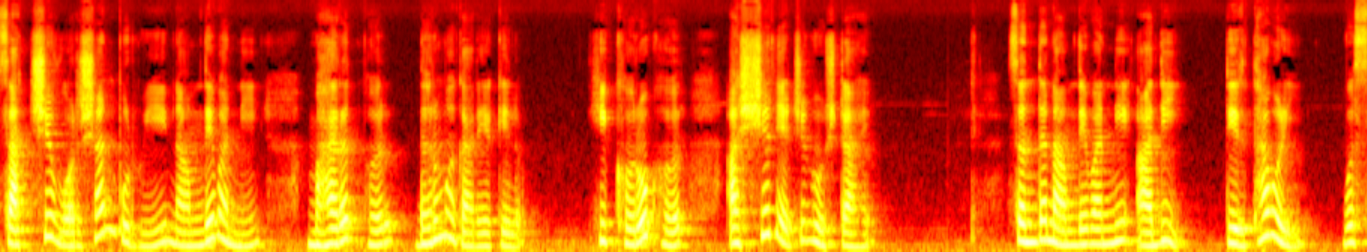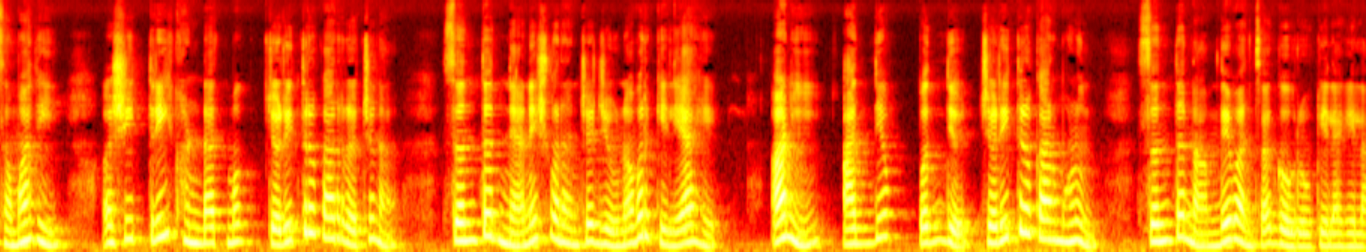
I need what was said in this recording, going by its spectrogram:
सातशे वर्षांपूर्वी नामदेवांनी भारतभर धर्मकार्य केलं. ही खरोखर आश्चर्याची गोष्ट आहे. संत नामदेवांनी आदी तीर्थावळी व समाधी अशी त्रिखंडात्मक चरित्रकार रचना संत ज्ञानेश्वरांच्या जीवनावर केली आहे आणि आद्य पद्य चरित्रकार म्हणून संत नामदेवांचा गौरव केला गेला.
